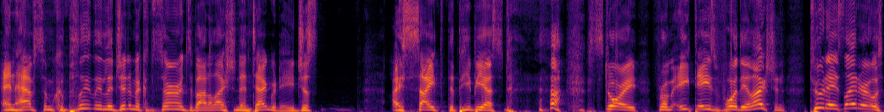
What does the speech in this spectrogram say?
and have some completely legitimate concerns about election integrity, just I cite the PBS story from eight days before the election. Two days later, it was,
